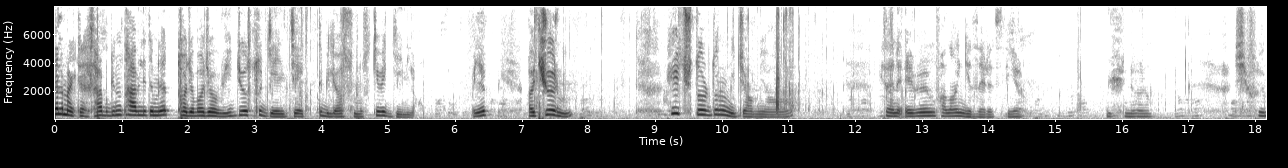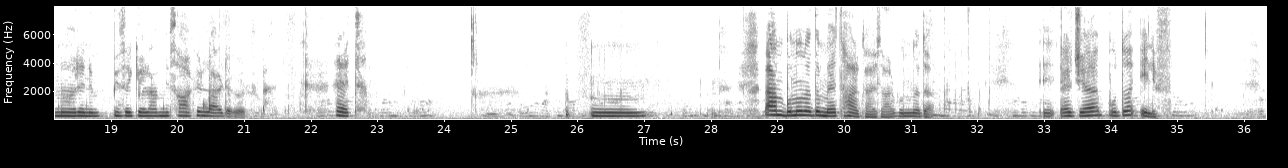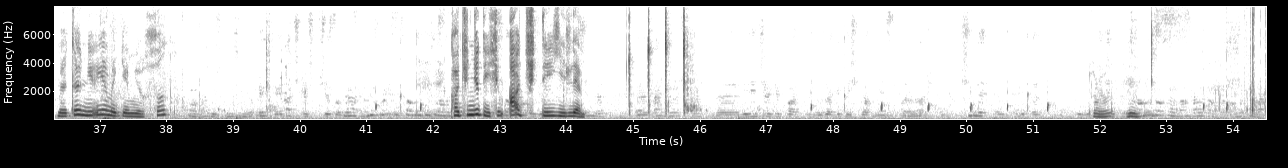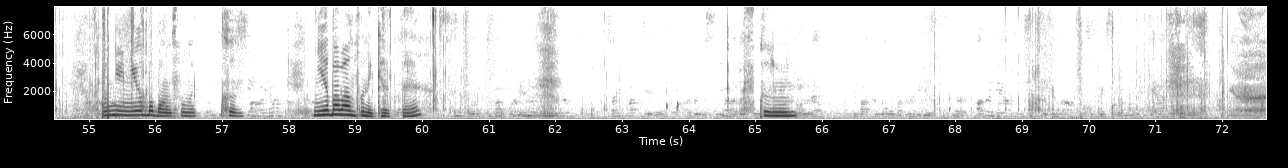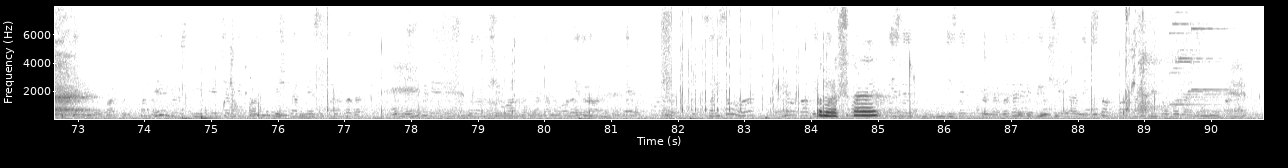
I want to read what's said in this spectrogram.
Selam arkadaşlar. Bugün tabletimde Toca Boca videosu gelecekti biliyorsunuz ki ve geliyor. Böyle açıyorum. Hiç durdurmayacağım ya. Yani evim falan gezeriz diye düşünüyorum. Şifremi öğrenim. Bize gelen misafirler de görürler. Evet. Hmm. Ben bunun adı Mete arkadaşlar. Bunun adı Ece. Bu da Elif. Mete niye yemek yemiyorsun? Kaçıncı dişim? Aç değilim. Anne niye babam sana kız Niye babam kızdı? Of Kızım. Bu nasıl?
